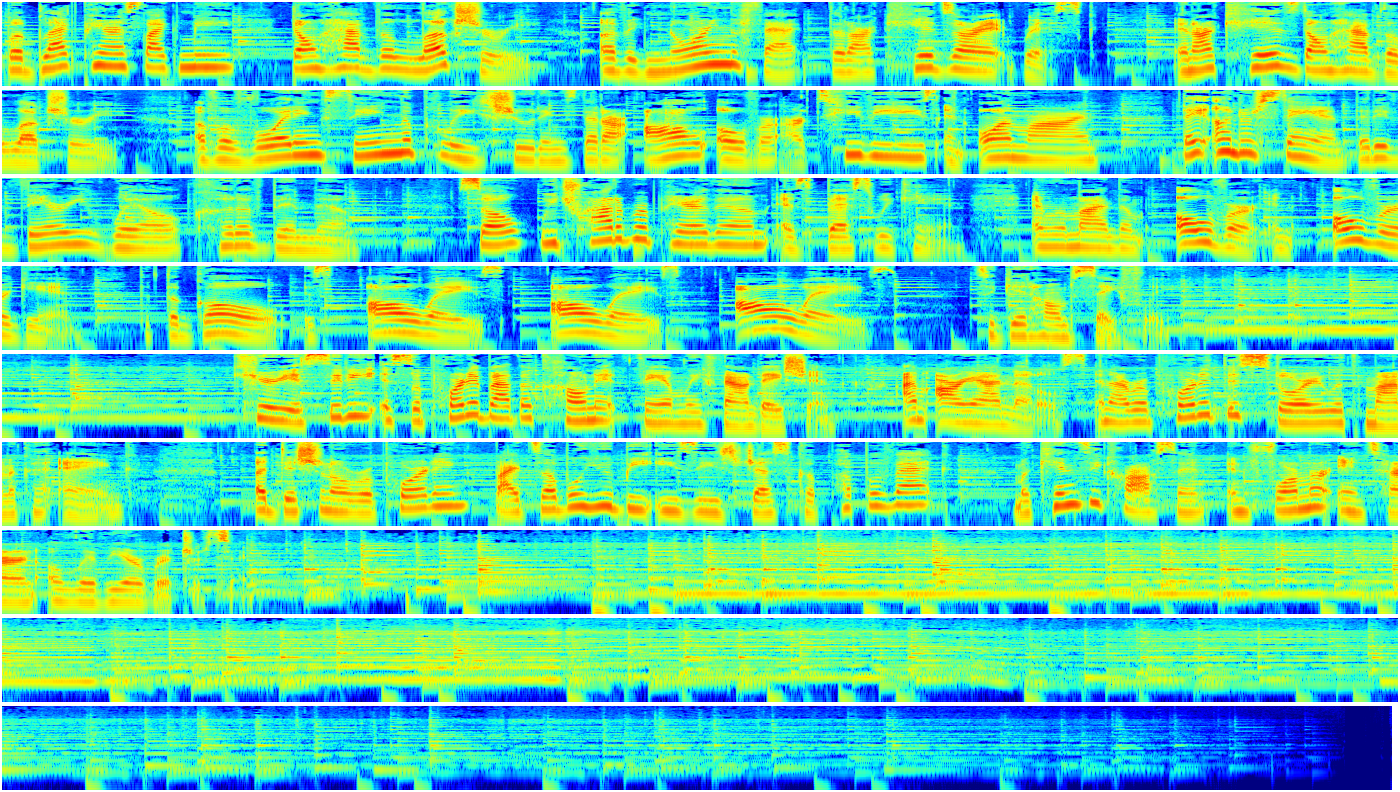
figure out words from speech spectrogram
But black parents like me don't have the luxury of ignoring the fact that our kids are at risk. And our kids don't have the luxury of avoiding seeing the police shootings that are all over our TVs and online. They understand that it very well could have been them. So we try to prepare them as best we can and remind them over and over again that the goal is always, always, always to get home safely. Curious City is supported by the Conant Family Foundation. I'm Arionne Nettles, and I reported this story with Monica Eng. Additional reporting by WBEZ's Jessica Pupovac, Mackenzie Crossan, and former intern Olivia Richardson.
